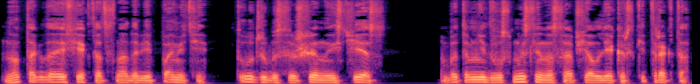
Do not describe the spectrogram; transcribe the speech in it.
Но тогда эффект от снадобья памяти тут же бы совершенно исчез. Об этом недвусмысленно сообщал лекарский трактат.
